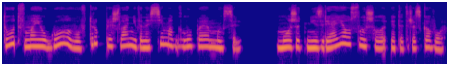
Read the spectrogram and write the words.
Тут в мою голову вдруг пришла невыносимо глупая мысль. Может, не зря я услышала этот разговор?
